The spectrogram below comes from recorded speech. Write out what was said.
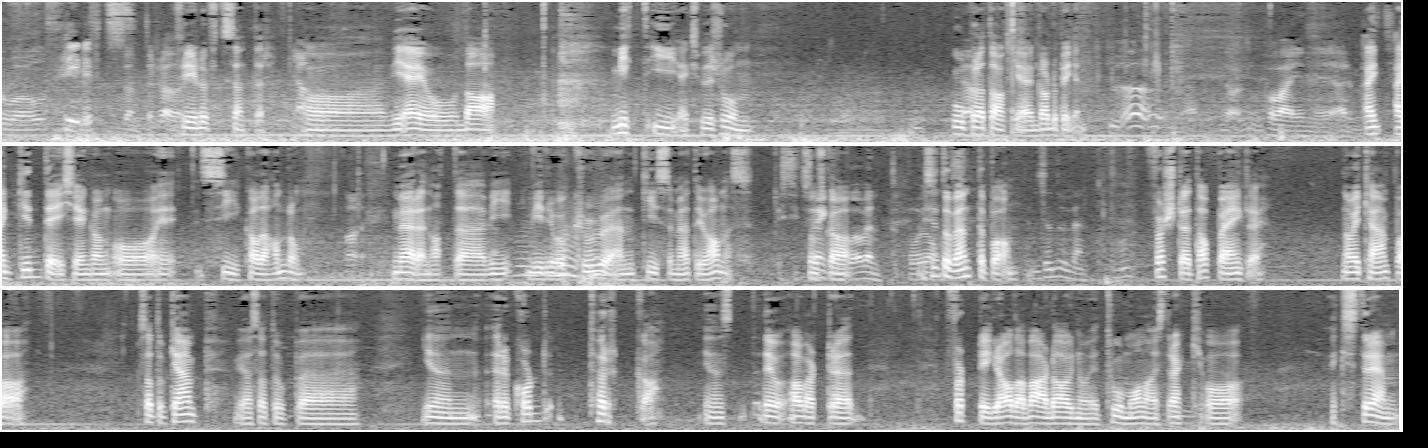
friluftssenter. friluftssenter. Og vi er jo da midt i ekspedisjonen. Operataket Gardepiggen. Det var liksom på vei inn i ermet. Jeg, jeg gidder ikke engang å eh, si hva det handler om. Nei. Mer enn at uh, vi, vi driver og crewer en kis som heter Johannes. Vi sitter som egentlig skal- bare og venter på Johannes. Vi sitter og venter på han. Første etappe, egentlig. Når vi campa Satt opp camp. Vi har satt opp uh, i den rekordtørka i den, Det har vært eh, 40 grader hver dag nå i to måneder i strekk, og ekstrem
